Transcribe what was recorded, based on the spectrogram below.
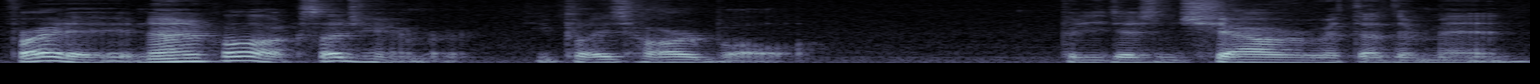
Friday at 9 o'clock, Sledgehammer. He plays hardball, but he doesn't shower with other men.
